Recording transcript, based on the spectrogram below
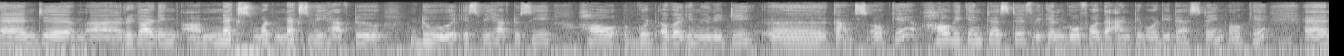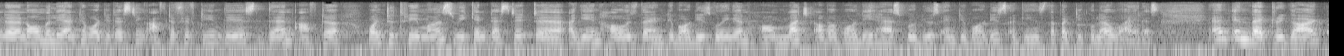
and um, uh, regarding um, next we have to do is we have to see how good our immunity uh, comes, okay. How we can test is we can go for the antibody testing, okay. And uh, normally antibody testing after 15 days, then after 1 to 3 months we can test it again, how is the antibodies going and how much our body has produced antibodies against the particular virus. And in that regard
